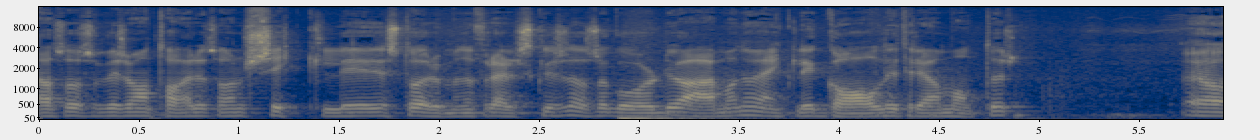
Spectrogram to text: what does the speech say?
altså Hvis man tar en sånn skikkelig stormende forelskelse, så går det jo, er man jo egentlig gal i tre måneder. Ja.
